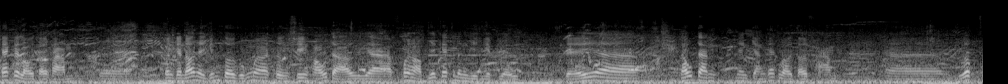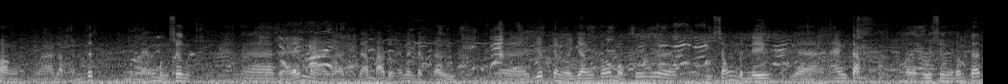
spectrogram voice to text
các cái loại tội phạm. Bên cạnh đó thì chúng tôi cũng thường xuyên hỗ trợ và phối hợp với các đơn vị nghiệp vụ để ờ, đấu tranh ngăn chặn các loại tội phạm ờ, góp phần và lập thành tích mừng đảng mừng xuân ờ, để mà đảm bảo được an ninh trật tự giúp cho người dân có một cái cuộc sống bình yên và an tâm vui xuân đón Tết.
